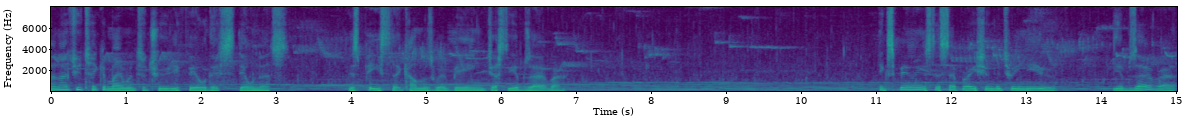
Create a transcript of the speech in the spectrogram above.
And as you take a moment to truly feel this stillness, this peace that comes with being just the observer, experience the separation between you, the observer,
